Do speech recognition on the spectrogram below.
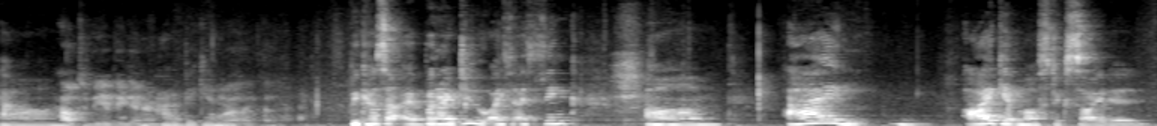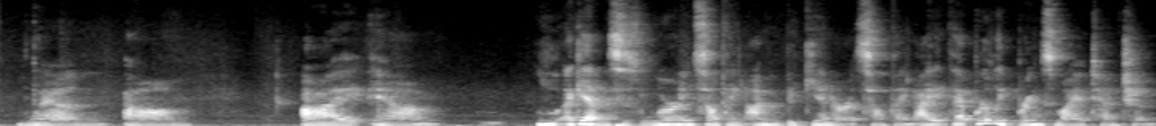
um, How to be a beginner? how to begin. Oh, I like that. because I but I do I, I think um, I I get most excited when um, I am again this is learning something I'm a beginner at something I that really brings my attention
